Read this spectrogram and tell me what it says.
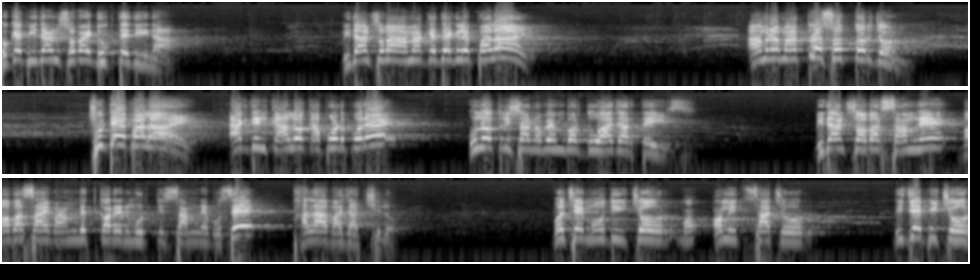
ওকে বিধানসভায় ঢুকতে দিই না। বিধানসভা আমাকে দেখলে পালায়। আমরা মাত্র সত্তর জন। ছুটে পালায়। একদিন কালো কাপড় পরে উনত্রিশা নভেম্বর দু হাজার তেইশ। বিধানসভার সামনে বাবা সাহেব আম্বেদকরের মূর্তির সামনে বসে থালা বাজাচ্ছিল। বলছে, মোদি চোর, অমিত শাহ চোর বিজেপি চোর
